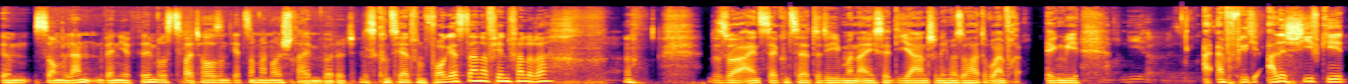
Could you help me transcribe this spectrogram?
im Song landen, wenn ihr Filmriss 2000 jetzt nochmal neu schreiben würdet? Das Konzert von vorgestern auf jeden Fall, oder? Das war eins der Konzerte, die man eigentlich seit Jahren schon nicht mehr so hatte, wo einfach irgendwie einfach wirklich alles schief geht,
